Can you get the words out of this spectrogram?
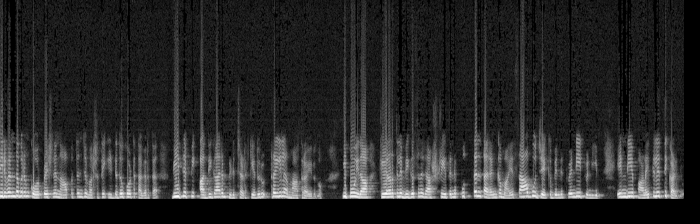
തിരുവനന്തപുരം കോർപ്പറേഷന്റെ നാൽപ്പത്തഞ്ച് വർഷത്തെ ഇടതുകോട്ട തകർത്ത് ബി ജെ പി അധികാരം പിടിച്ചടക്കിയത് ഒരു ട്രെയിലർ മാത്രമായിരുന്നു. ഇപ്പോ ഇതാ കേരളത്തിലെ വികസന രാഷ്ട്രീയത്തിന്റെ പുത്തൻ തരംഗമായ സാബു ജേക്കബിന്റെ ട്വന്റി ട്വന്റിയും എൻ ഡി എ പാളയത്തിലെത്തിക്കഴിഞ്ഞു.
